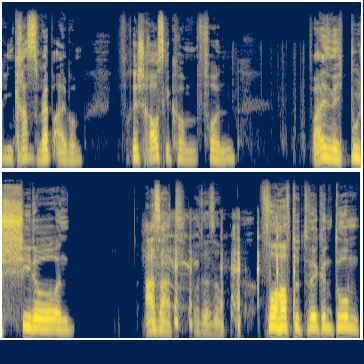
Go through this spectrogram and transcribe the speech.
wie ein krasses Rap-Album. Frisch rausgekommen von, weiß nicht, Bushido und Azad oder so. Verhaftet wegen dumm.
